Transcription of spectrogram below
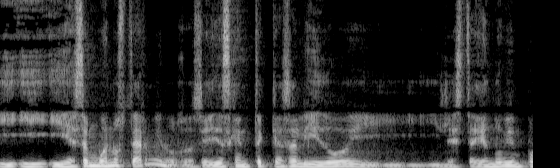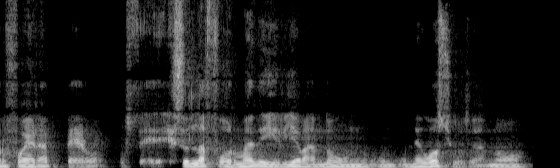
y, es en buenos términos. O sea, hay gente que ha salido y, le está yendo bien por fuera, pero pues, esa es la forma de ir llevando un, un negocio. O sea, no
